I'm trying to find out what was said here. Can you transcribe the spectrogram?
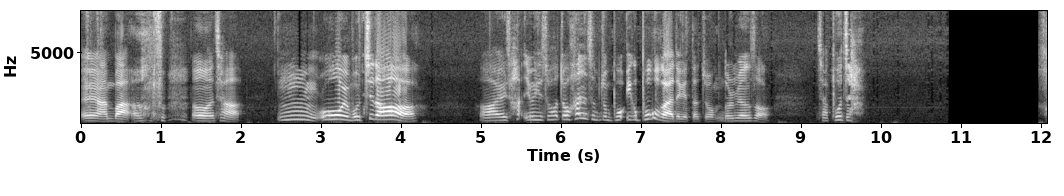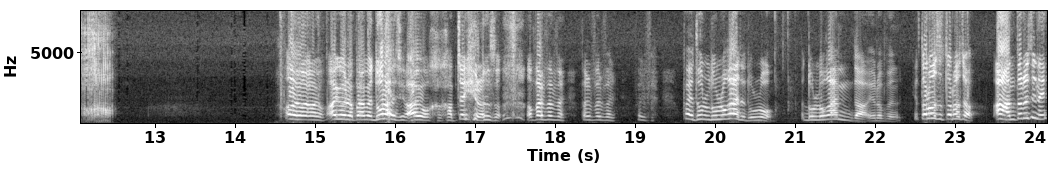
에, 안 봐. 어, 어, 자. 음, 오, 멋지다. 아, 여기 사, 여기서 좀 한숨 좀 보, 이거 보고 가야 되겠다, 좀. 놀면서. 자, 보자. 어여, 어여, 아이고, 빨리, 빨리, 놀아야지. 아이고, 가, 갑자기 일어나서. 아, 빨리, 빨리, 빨리, 빨리, 빨리, 빨리, 빨리, 빨리, 빨리, 놀러, 놀러 가야 돼, 놀러. 놀러 가야 합니다, 여러분. 떨어져, 떨어져. 아, 안 떨어지네.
